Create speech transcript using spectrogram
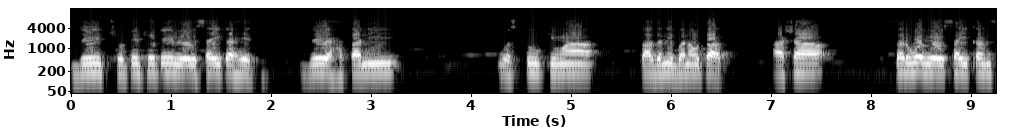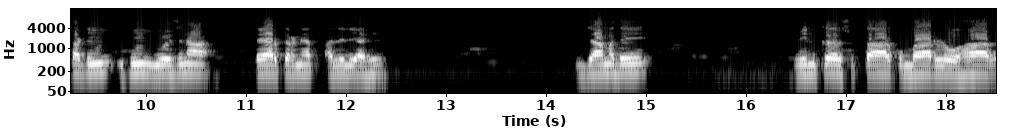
जे छोटे छोटे व्यावसायिक आहेत जे हाताने वस्तू किंवा साधने बनवतात अशा सर्व व्यावसायिकांसाठी ही योजना तयार करण्यात आलेली आहे. ज्यामध्ये विणकर सुतार कुंभार लोहार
